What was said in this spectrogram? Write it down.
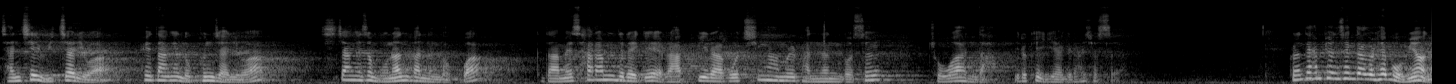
잔치의 윗자리와 회당의 높은 자리와 시장에서 문안받는 것과 그 다음에 사람들에게 랍비라고 칭함을 받는 것을 좋아한다. 이렇게 이야기를 하셨어요. 그런데 한편 생각을 해보면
